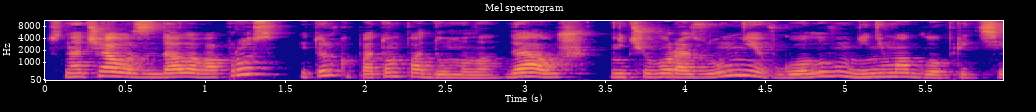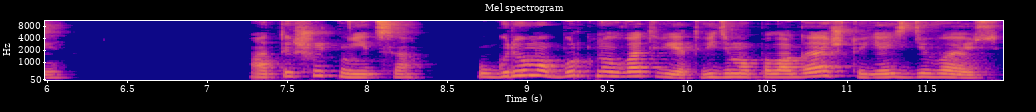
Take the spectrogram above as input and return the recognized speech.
Сначала задала вопрос и только потом подумала. Да уж, ничего разумнее в голову мне не могло прийти. «А ты шутница», — угрюмо буркнул в ответ, видимо, полагая, что я издеваюсь.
